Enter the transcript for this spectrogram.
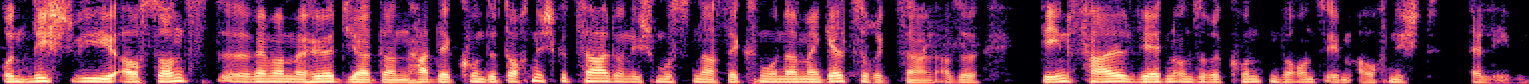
und nicht wie auch sonst, äh, wenn man mal hört, ja, dann hat der Kunde doch nicht gezahlt und ich musste nach sechs Monaten mein Geld zurückzahlen. Also den Fall werden unsere Kunden bei uns eben auch nicht erleben.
